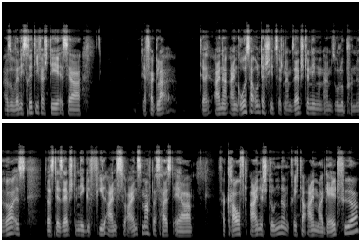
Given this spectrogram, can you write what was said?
Also wenn ich es richtig verstehe, ist ja der Vergleich, der, eine, ein großer Unterschied zwischen einem Selbstständigen und einem Solopreneur ist, dass der Selbstständige viel eins zu eins macht. Das heißt, er verkauft eine Stunde und kriegt da einmal Geld für.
